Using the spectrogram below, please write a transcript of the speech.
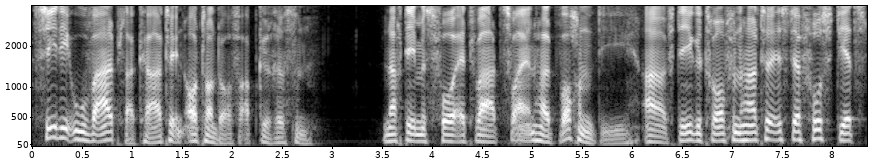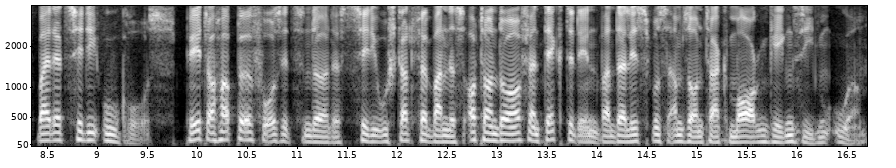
CDU-Wahlplakate in Otterndorf abgerissen. Nachdem es vor etwa zweieinhalb Wochen die AfD getroffen hatte, ist der Frust jetzt bei der CDU groß. Peter Hoppe, Vorsitzender des CDU-Stadtverbandes Otterndorf, entdeckte den Vandalismus am Sonntagmorgen gegen 7 Uhr.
